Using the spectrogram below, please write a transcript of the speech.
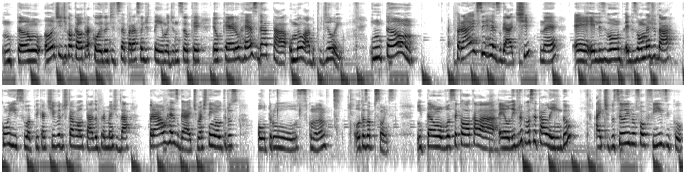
Então, antes de qualquer outra coisa, antes de separação de tema, de não sei o que, eu quero resgatar o meu hábito de ler. Então, para esse resgate, né, é, eles, vão, eles vão me ajudar com isso. O aplicativo ele está voltado para me ajudar para o resgate, mas tem outros outros, como é Outras opções. Então, você coloca lá é o livro que você tá lendo. Aí, tipo, se o livro for físico,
